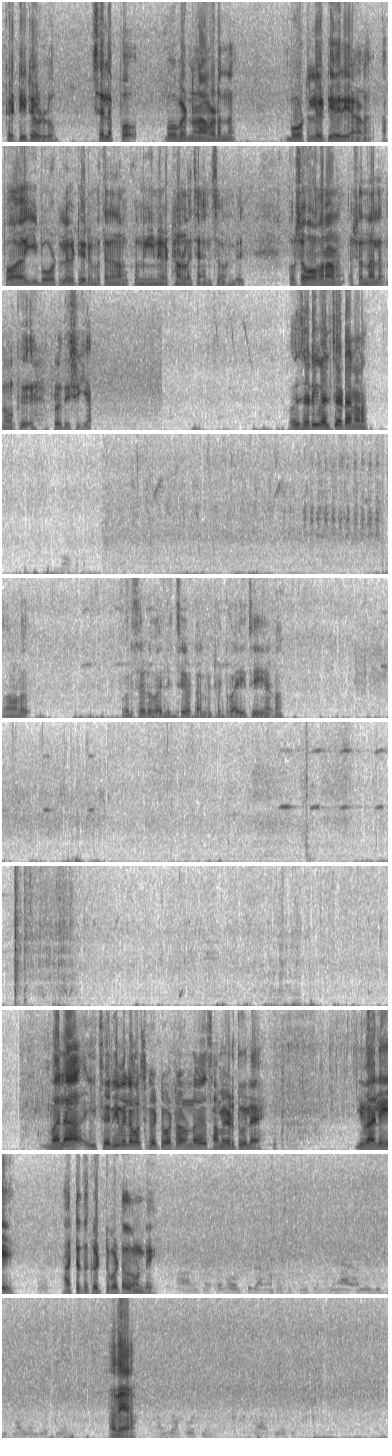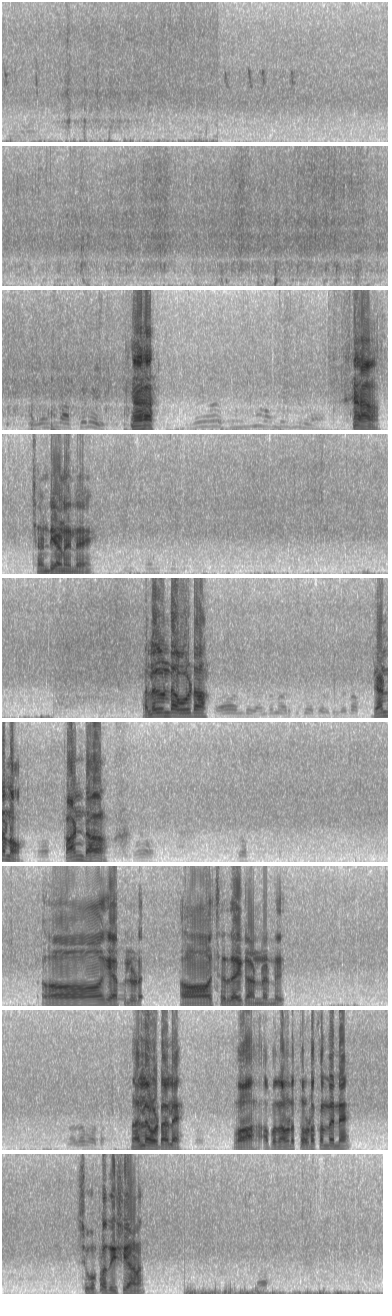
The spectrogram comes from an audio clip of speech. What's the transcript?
കെട്ടിയിട്ടേ ഉള്ളൂ. ചിലപ്പോൾ ബോബേട്ടൻ അവിടെ നിന്ന് ബോട്ടിൽ കെട്ടി വരികയാണ്. അപ്പോൾ ഈ ബോട്ടിൽ കെട്ടി വരുമ്പോൾ തന്നെ നമുക്ക് മീൻ കിട്ടാനുള്ള ചാൻസും ഉണ്ട്. കുറച്ച് ഓവറാണ് പക്ഷെ എന്നാലും നമുക്ക് പ്രതീക്ഷിക്കാം. ഒരു സൈഡിൽ വലിച്ചു കെട്ടാനാണ്? അപ്പോൾ നമ്മൾ ഒരു സൈഡ് വലിച്ചു കെട്ടാനായിട്ട് ട്രൈ ചെയ്യാണ്. വല ഈ ചെറിയ വല കുറച്ച് കെട്ടുപെട്ടതുകൊണ്ട് സമയമെടുത്തു അല്ലേ? ഈ വലയേ അറ്റത്ത് കെട്ടുപെട്ടതുകൊണ്ടേ. അതെയാ? ആ ചണ്ടിയാണല്ലേ? വല്ലതുണ്ടാ പോയിട്ടാ രണ്ടെണ്ണോ? കണ്ട? ഓ ഗ്യാപ്പിലൂടെ. ഓ ചെറുതായി കണ്ടുണ്ട് നല്ല ഓട്ടം അല്ലേ? വാ അപ്പോൾ നമ്മുടെ തുടക്കം തന്നെ. ശുഭപ്രതീക്ഷയാണ്.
